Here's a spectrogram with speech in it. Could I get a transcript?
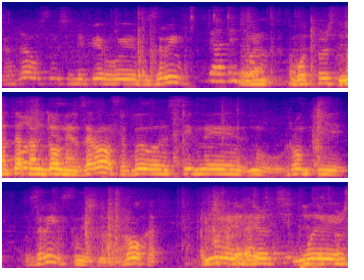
Когда услышали первый взрыв, Пятый э, вот на пятом доме взорвался, был сильный, ну, громкий взрыв слышно, грохот. И мы, э, мы,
